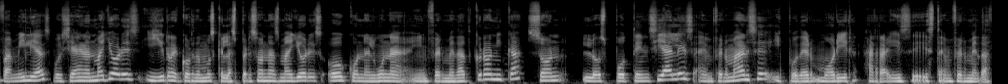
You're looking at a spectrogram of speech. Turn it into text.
familias pues ya eran mayores y recordemos que las personas mayores o con alguna enfermedad crónica son los potenciales a enfermarse y poder morir a raíz de esta enfermedad.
